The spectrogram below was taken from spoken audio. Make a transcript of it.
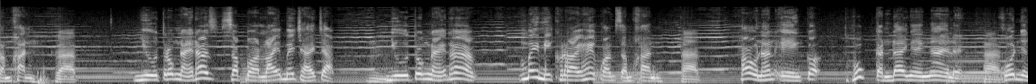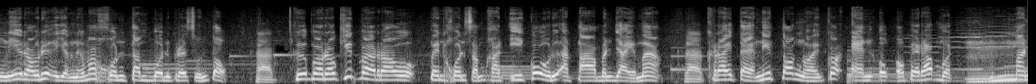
สำคัญ ครับอยู่ตรงไหนถ้าสปอตไลท์ไม่ฉายจับ อืมอยู่ตรงไหนถ้าไม่มีใครให้ความสำคัญ ครับ เท่านั้นเองก็ทุกข์กันได้ง่าย ๆ เลย ครับ คนอย่างนี้เราเรียกอีกอย่างหนึ่งว่าคนตำบลกระสุนตก ครับ คือพอเราคิดว่าเราเป็นคนสำคัญอีโก้ หรืออัตตามันใหญ่มาก ครับ ใครแตะนิดต้องหน่อยก็แอนอกเอาไปรับหมด อืม มัน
